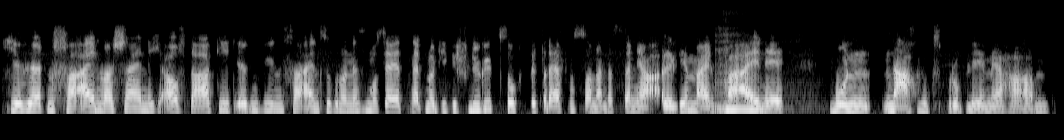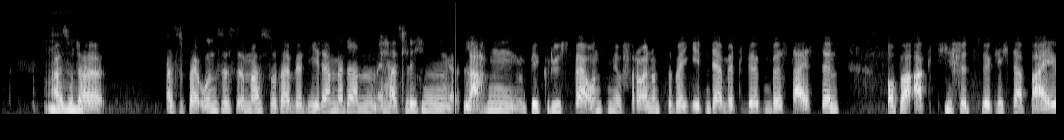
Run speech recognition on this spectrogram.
hier hört ein Verein wahrscheinlich auf, da geht irgendwie ein Verein zugrunde. Es muss ja jetzt nicht nur die Geflügelzucht betreffen, sondern es sind ja allgemein mhm. Vereine, wo Nachwuchsprobleme haben. Also mhm. Also da, also bei uns ist immer so, da wird jeder mit einem herzlichen Lachen begrüßt bei uns. Wir freuen uns über jeden, der mitwirken will, sei es denn ob er aktiv jetzt wirklich dabei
